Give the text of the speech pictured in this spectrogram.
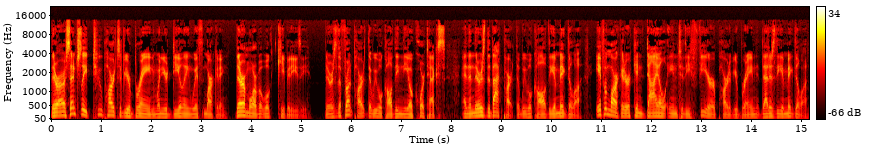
there are essentially two parts of your brain when you're dealing with marketing. There are more, but we'll keep it easy. There is the front part that we will call the neocortex, and then there is the back part that we will call the amygdala. If a marketer can dial into the fear part of your brain, that is the amygdala.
